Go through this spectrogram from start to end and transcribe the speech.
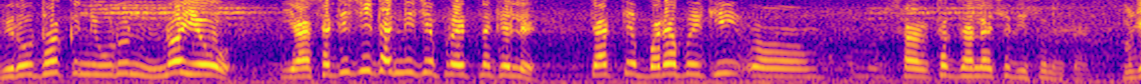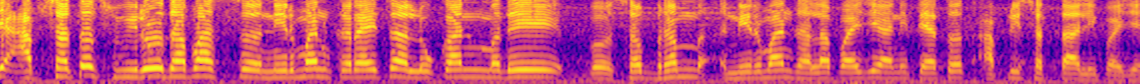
विरोधक निवडून न येवो यासाठीचे त्यांनी जे प्रयत्न केले त्यात ते बऱ्यापैकी सार्थक झाल्याचे दिसून येत आहेत म्हणजे आपसातच विरोधाभास निर्माण करायचा लोकांमध्ये ब- संभ्रम निर्माण झाला पाहिजे आणि त्यातच आपली सत्ता आली पाहिजे.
